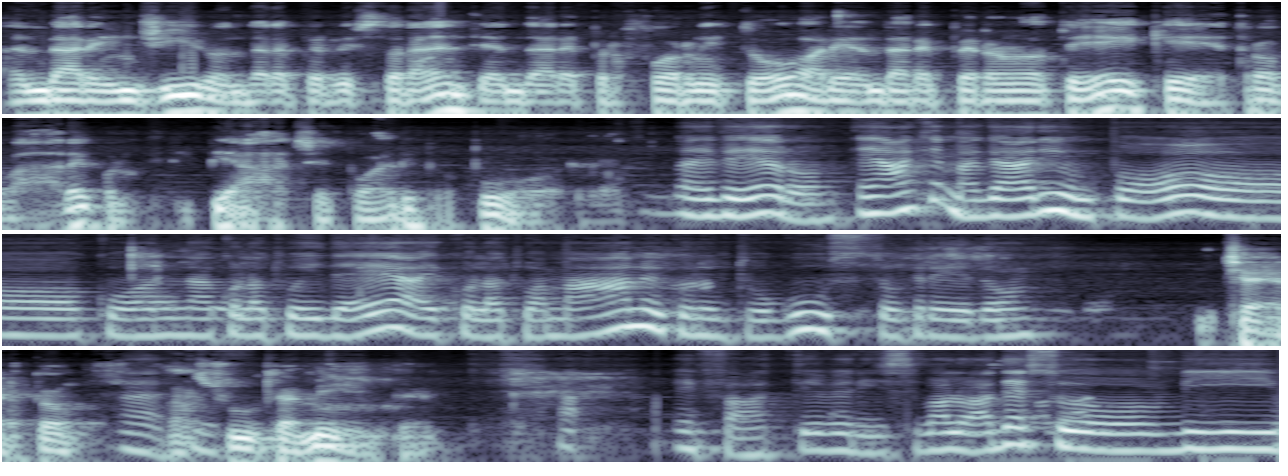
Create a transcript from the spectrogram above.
andare in giro, andare per ristoranti, andare per fornitori, andare per enoteche, trovare quello che ti piace e poi riproporlo. È vero, e anche magari un po' con, con, la tua idea e con la tua mano e con il tuo gusto, credo. Certo, eh, assolutamente. Ah, infatti, è verissimo. Allora, adesso vi,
